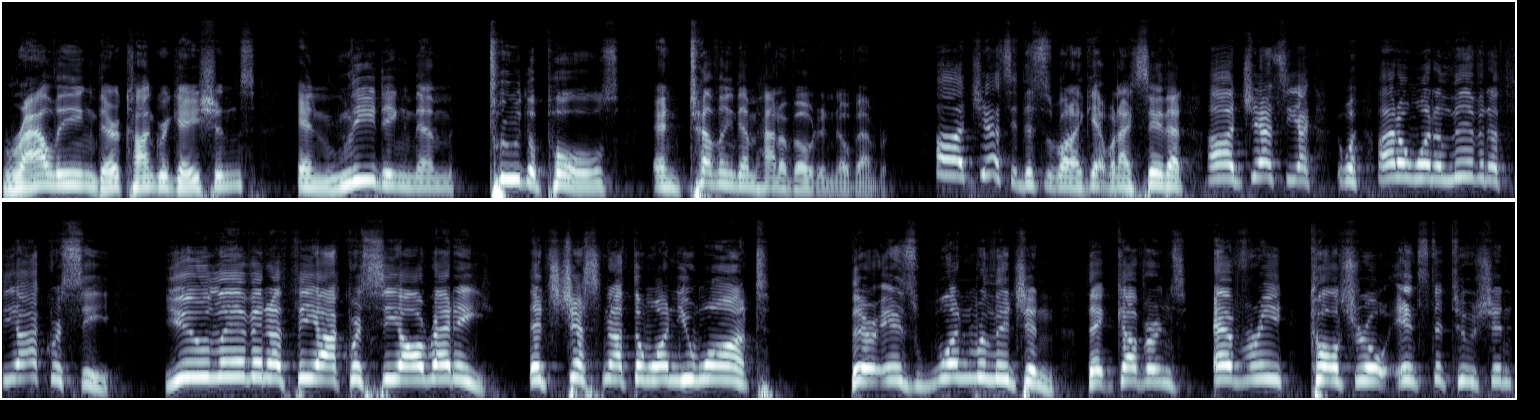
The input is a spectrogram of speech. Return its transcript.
rallying their congregations and leading them to the polls and telling them how to vote in November. Ah, Jesse, this is what I get when I say that. Ah, Jesse, I, I don't want to live in a theocracy. You live in a theocracy already. It's just not the one you want. There is one religion that governs every cultural institution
